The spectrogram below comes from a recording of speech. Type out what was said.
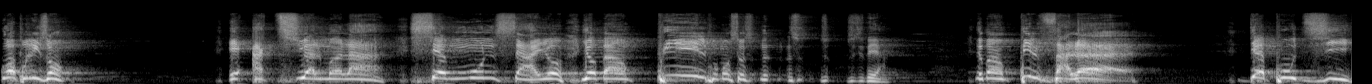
Quoi prison. Et actuellement là, ces gens ça yo, yo en pile pour mon société. Yo en pile valeur. Des pour dire,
